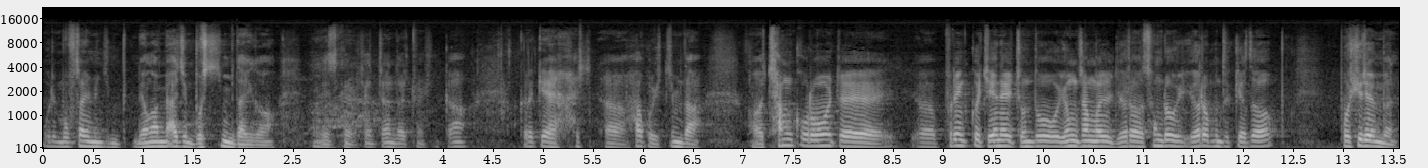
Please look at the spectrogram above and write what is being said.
우리 목사님 명함이 아직 못 씁니다 이거 그 전달 중이니까 그렇게 어, 하고 있습니다. 어, 참고로 이제 어, 프랭크 제네 전도 영상을 여러 성도 여러분들께서 보시려면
